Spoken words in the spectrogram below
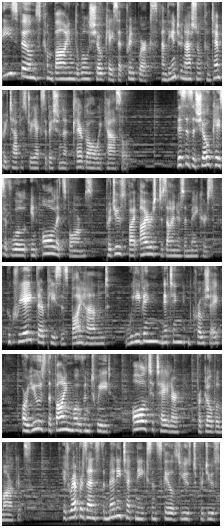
These films combine the wool showcase at Printworks and the International Contemporary Tapestry exhibition at Claregalway Castle. This is a showcase of wool in all its forms, produced by Irish designers and makers who create their pieces by hand, weaving, knitting, and crochet, or use the fine woven tweed, all to tailor for global markets. It represents the many techniques and skills used to produce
